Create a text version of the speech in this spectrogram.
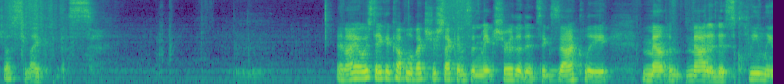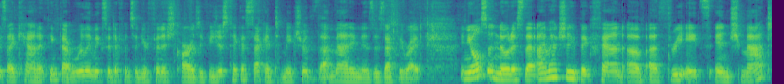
Just like this. And I always take a couple of extra seconds and make sure that it's exactly matted as cleanly as I can. I think that really makes a difference in your finished cards if you just take a second to make sure that that matting is exactly right. And you also notice that I'm actually a big fan of a 3 8 inch mat.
